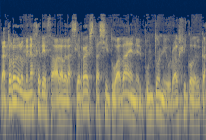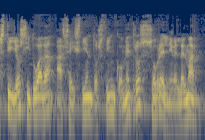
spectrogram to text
La torre del homenaje de Zahara de la Sierra está situada en el punto neurálgico del castillo, situada a 605 metros sobre el nivel del mar.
